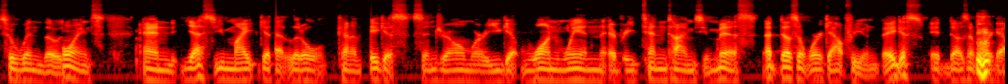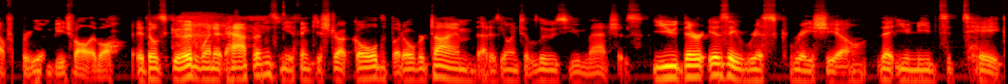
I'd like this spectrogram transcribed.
to win those points. And yes, you might get that little kind of Vegas syndrome where you get one win every 10 times you miss. That doesn't work out for you in Vegas. It doesn't work out for you in beach volleyball. It feels good when it happens and you think you struck gold, but over time that is going to lose you matches. You there is a risk ratio that you need to take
